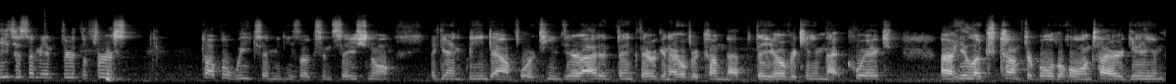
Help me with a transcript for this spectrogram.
He just, I mean, through the first couple weeks, I mean, he's looked sensational. Again, being down 14-0, I didn't think they were going to overcome that, but they overcame that quick. Uh, he looks comfortable the whole entire game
